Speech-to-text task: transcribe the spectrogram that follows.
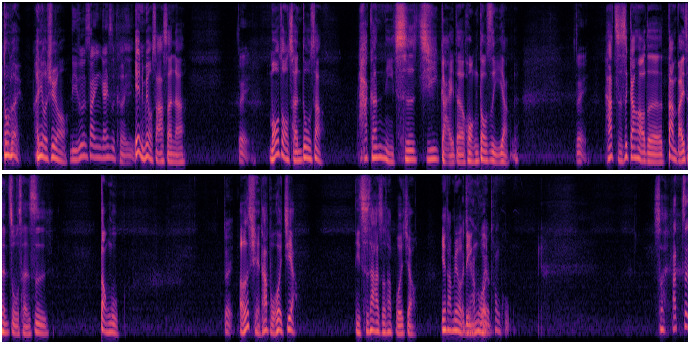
对不对？很有趣哦，理论上应该是可以。因为你没有杀生啊，对某种程度上，它跟你吃鸡改的黄豆是一样的，对它只是刚好的蛋白层组成是动物，对，而且它不会叫。你吃它的时候，它不会叫，因为它没有灵而且它不会有魂。痛苦。所以它这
